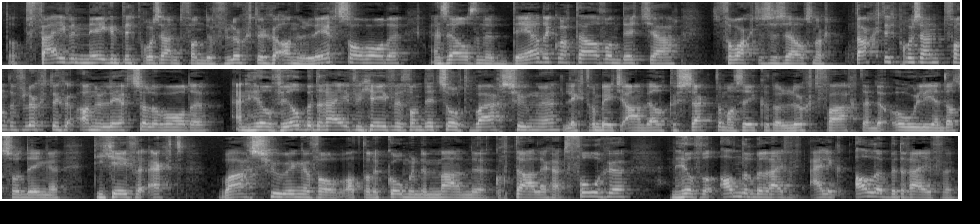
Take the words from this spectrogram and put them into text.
dat 95% van de vluchten geannuleerd zal worden. En zelfs in het derde kwartaal van dit jaar verwachten ze zelfs nog 80% van de vluchten geannuleerd zullen worden. En heel veel bedrijven geven van dit soort waarschuwingen. Ligt er een beetje aan welke sector, maar zeker de luchtvaart en de olie en dat soort dingen. Die geven echt waarschuwingen voor wat er de komende maanden, kwartalen gaat volgen. En heel veel andere bedrijven, eigenlijk alle bedrijven,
